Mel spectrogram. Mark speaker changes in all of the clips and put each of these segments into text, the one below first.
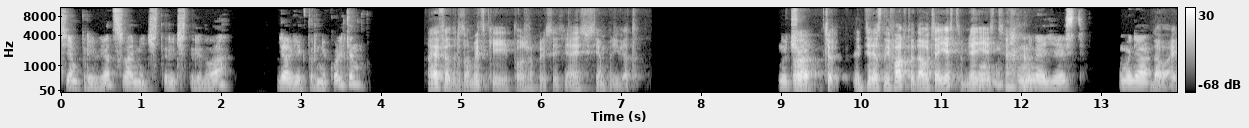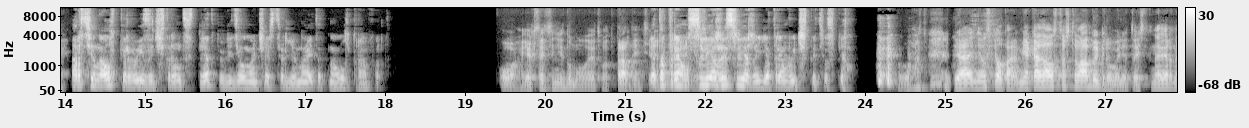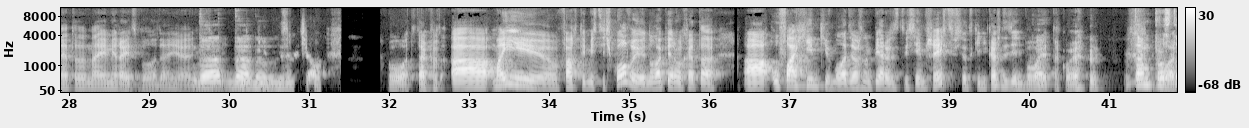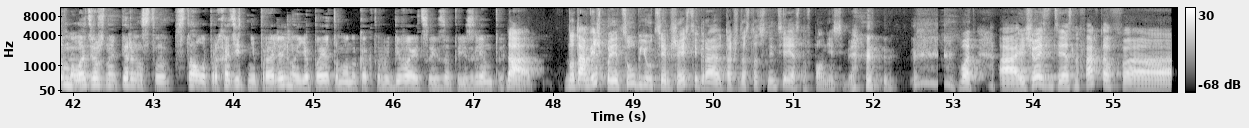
Speaker 1: Всем привет, с вами 442. Я Виктор Николькин.
Speaker 2: А я Федор Замыцкий, тоже присоединяюсь. Всем привет.
Speaker 1: Ну чё?
Speaker 2: А, чё, интересные факты, да, у тебя есть? У меня
Speaker 1: у-
Speaker 2: есть.
Speaker 1: У меня есть. У меня
Speaker 2: Давай.
Speaker 1: Арсенал впервые за 14 лет победил Манчестер Юнайтед на Олд Траффорд.
Speaker 2: О, я, кстати, не думал, это вот правда интересно.
Speaker 1: Это прям
Speaker 2: Я не успел.
Speaker 1: свежий-свежий, я прям вычитать успел.
Speaker 2: Вот. Я не успел, пом- мне казалось, то, что вы обыгрывали, то есть, наверное, это на Emirates было, да? Я
Speaker 1: Да, да,
Speaker 2: не,
Speaker 1: да,
Speaker 2: не-
Speaker 1: да.
Speaker 2: не замечал. Вот, так вот. А мои факты местечковые, ну, во-первых, это а, Уфа Химки в молодежном первенстве 7-6, все-таки не каждый день бывает такое.
Speaker 1: Там просто
Speaker 2: Вот, э.
Speaker 1: молодежное первенство стало проходить не параллельно, я поэтому оно как-то выбивается из этой, из ленты.
Speaker 2: Да, ну там, видишь, по лицу бьют, 7-6 играют, так что достаточно интересно вполне себе. Вот, а еще из интересных фактов, э,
